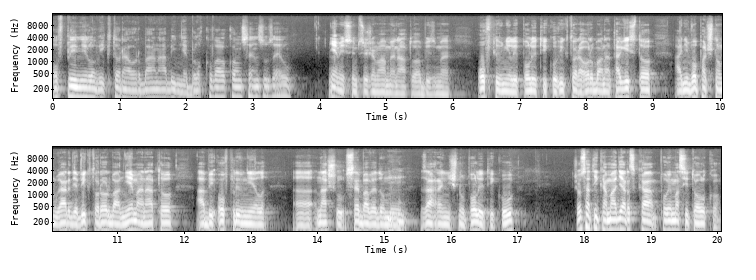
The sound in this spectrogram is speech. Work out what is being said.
ovplyvnilo Viktora Orbána, aby neblokoval konsenzus EÚ? Nemyslím si, že máme na to, aby sme ovplyvnili politiku Viktora Orbána. Takisto ani v opačnom garde Viktor Orbán nemá na to, aby ovplyvnil e, našu sebavedomú mm-hmm. zahraničnú politiku. Čo sa týka Maďarska, poviem asi toľko.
